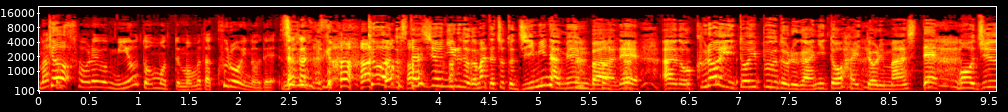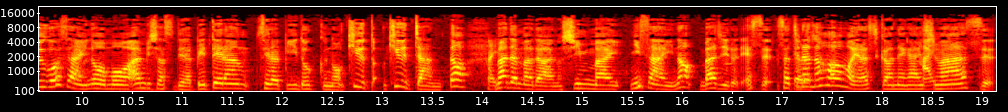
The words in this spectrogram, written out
またそれを見ようと思ってもまた黒いので、なかなか。今日あのスタジオにいるのがまたちょっと地味なメンバーで あの黒いトイプードルが2頭入っておりましてもう15歳のもうアンビシャスではベテランセラピードッグのキュートキューちゃんと、い。まだまだあの新米2歳のバジルです。そちらの方もよろしくお願いします、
